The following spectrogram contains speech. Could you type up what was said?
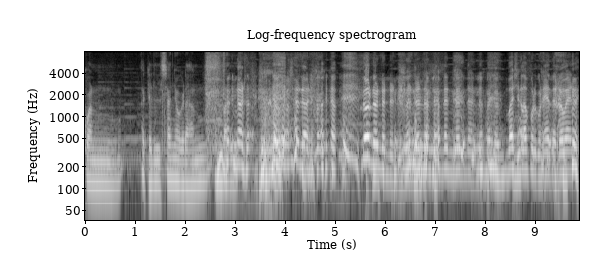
quan aquell senyor gran em va dir... No, no, no, no, no, no, no, no, no, no, no, no, no, no, no. Baixa la furgoneta, Robert.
